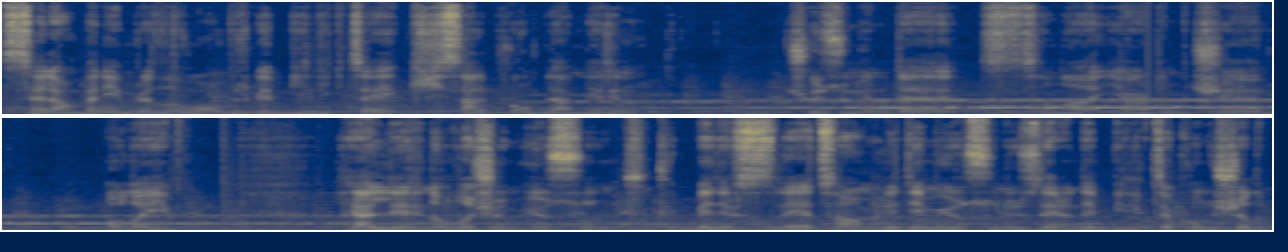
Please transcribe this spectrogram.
Selam ben Emre Wonder ve birlikte kişisel problemlerin çözümünde sana yardımcı olayım. Hayallerine ulaşamıyorsun çünkü belirsizliğe tahammül edemiyorsun. Üzerinde birlikte konuşalım.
